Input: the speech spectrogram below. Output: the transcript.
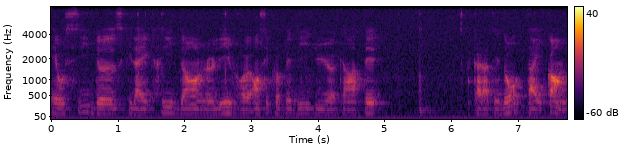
et aussi de ce qu'il a écrit dans le livre Encyclopédie du karaté Karaté-do Taikan,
